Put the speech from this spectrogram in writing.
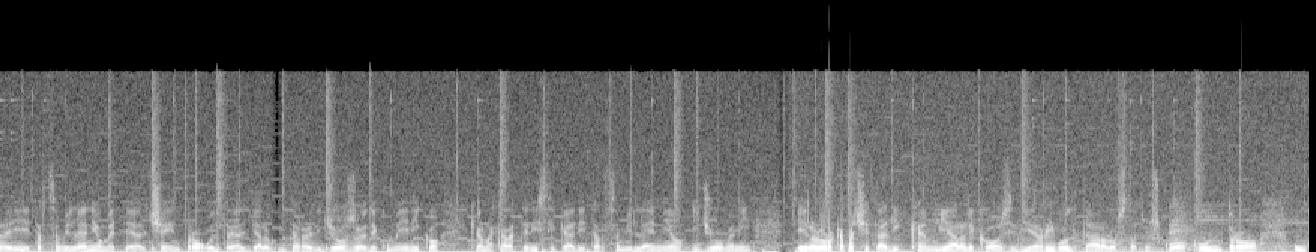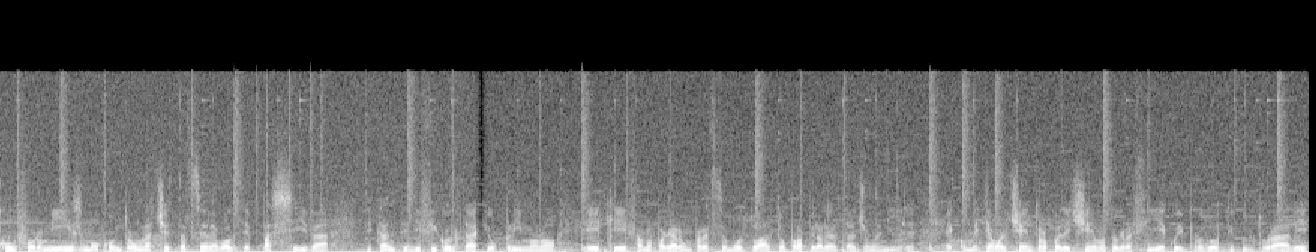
l'edizione di Terzo Millennio mette al centro, oltre al dialogo interreligioso ed ecumenico, che è una caratteristica di Terzo Millennio, i giovani e la loro capacità di cambiare le cose, di rivoltare lo status quo contro un conformismo, contro un'accettazione a volte passiva di tante difficoltà che opprimono e che fanno pagare un prezzo molto alto proprio alla realtà giovanile. Ecco, mettiamo al centro quelle cinematografie, quei prodotti culturali,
